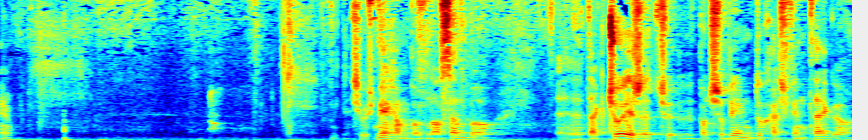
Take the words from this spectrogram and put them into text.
Nie? Się uśmiecham pod nosem, bo e, tak czuję, że potrzebujemy Ducha Świętego,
